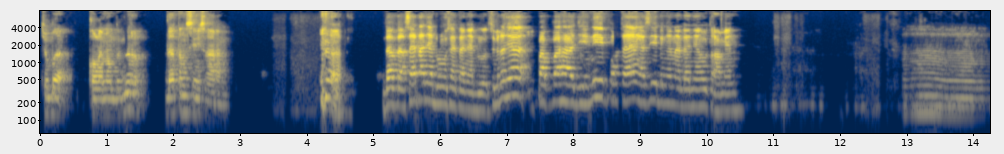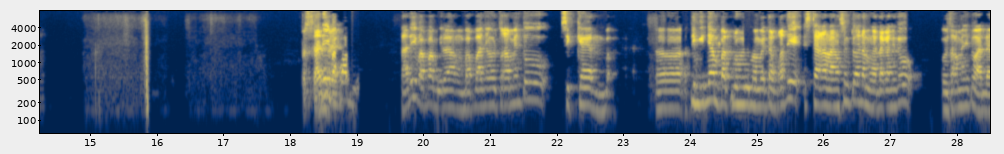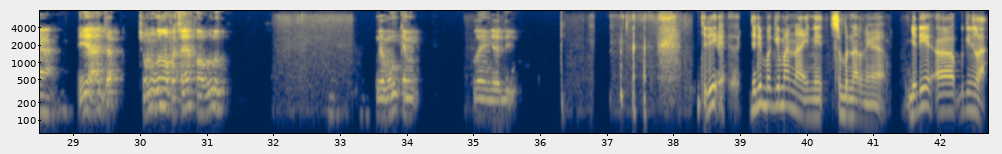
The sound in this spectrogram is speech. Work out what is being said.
Coba kalau emang bener datang sini sekarang. Bentar, bentar, saya tanya dulu, saya tanya dulu. Sebenarnya Papa Haji ini percaya nggak sih dengan adanya Ultraman? Hmm. Percaya Tadi Bapak, Tadi Bapak bilang bapaknya Ultraman tuh si Ken. Uh, tingginya 45 meter. Berarti secara langsung tuh Anda mengatakan itu Ultraman itu ada. Iya ada. Cuman gue gak percaya kalau lu. Gak mungkin lu yang jadi. jadi jadi bagaimana ini sebenarnya? Jadi uh, beginilah.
